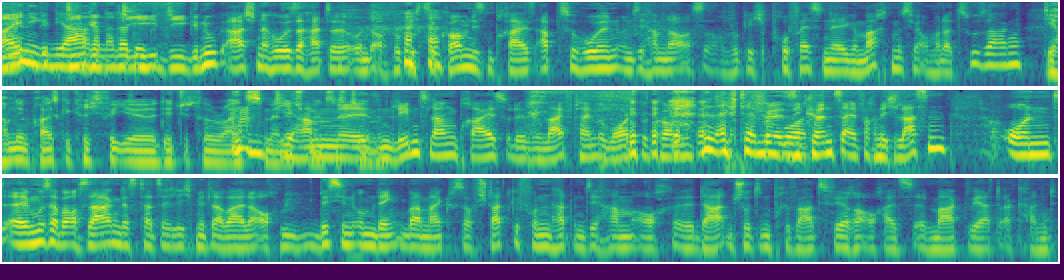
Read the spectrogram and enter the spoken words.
die, einigen Jahren die, allerdings. Die, die genug Arsch in der Hose hatte und auch wirklich zu kommen, diesen Preis abzuholen. Und sie haben das auch wirklich professionell gemacht, muss ich auch mal dazu sagen. Die haben den Preis gekriegt für ihr Digital Rights Management. Die haben äh, einen lebenslangen Preis oder den Lifetime Award bekommen. Lifetime für, Award. Sie können es einfach nicht lassen. Und äh, muss aber auch sagen, dass tatsächlich mittlerweile auch ein bisschen Umdenken bei Microsoft stattgefunden hat und sie haben auch äh, Datenschutz und Privatsphäre auch als äh, Marktwert erkannt.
